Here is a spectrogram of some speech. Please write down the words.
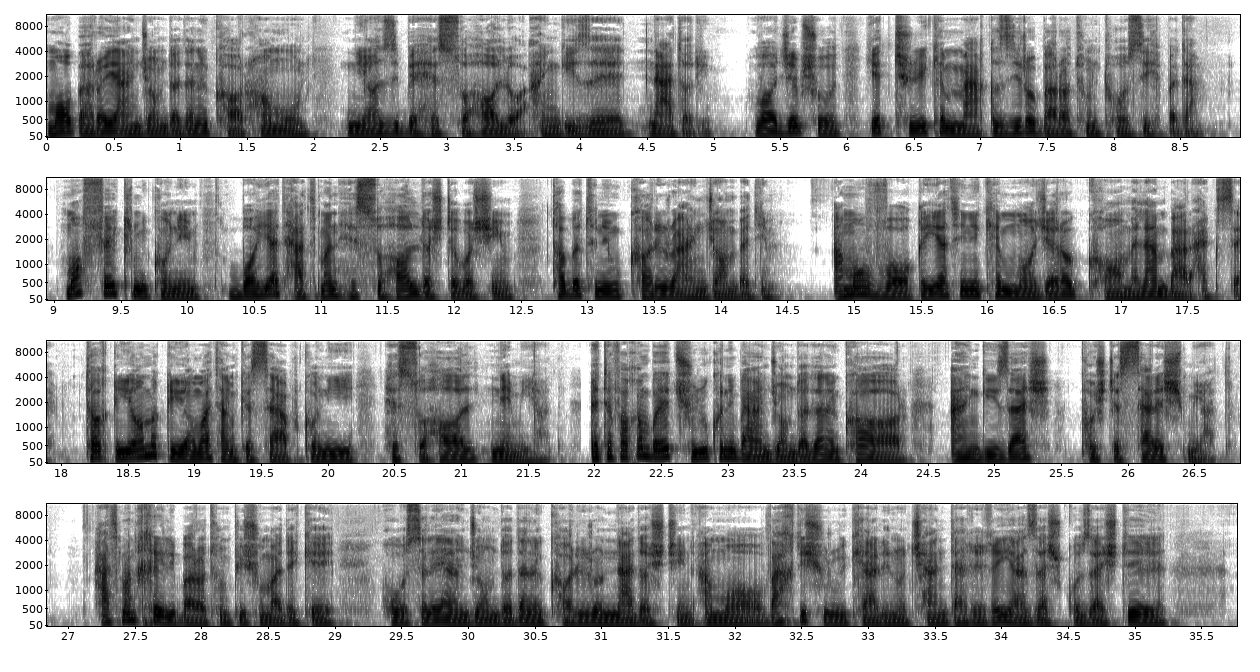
ما برای انجام دادن کارهامون نیازی به حس و حال و انگیزه نداریم. واجب شد یه تریک مغزی رو براتون توضیح بدم. ما فکر می‌کنیم باید حتما حس و حال داشته باشیم تا بتونیم کاری رو انجام بدیم. اما واقعیت اینه که ماجرا کاملا برعکسه. تا قیام قیامت هم که صبر کنی حس و حال نمیاد. اتفاقا باید شروع کنی به انجام دادن کار انگیزش پشت سرش میاد. حتما خیلی براتون پیش اومده که حوصله انجام دادن کاری رو نداشتین اما وقتی شروع کردین و چند دقیقه ازش گذشته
